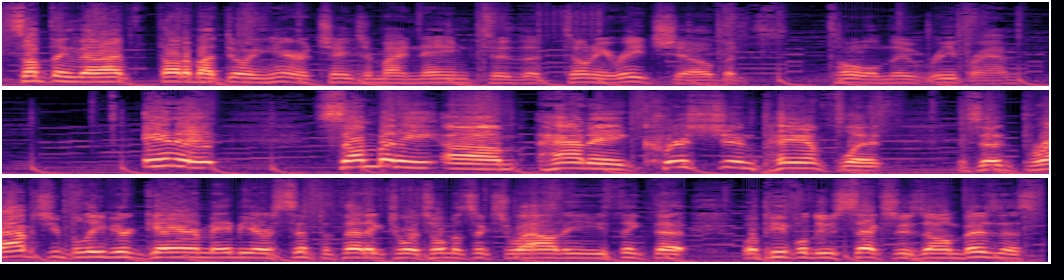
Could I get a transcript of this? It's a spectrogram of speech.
Something that I've thought about doing here, changing my name to the Tony Reed Show, but it's total new rebrand. In it, somebody um, had a Christian pamphlet it said, perhaps you believe you're gay or maybe are sympathetic towards homosexuality you think that what people do sexually is own business.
